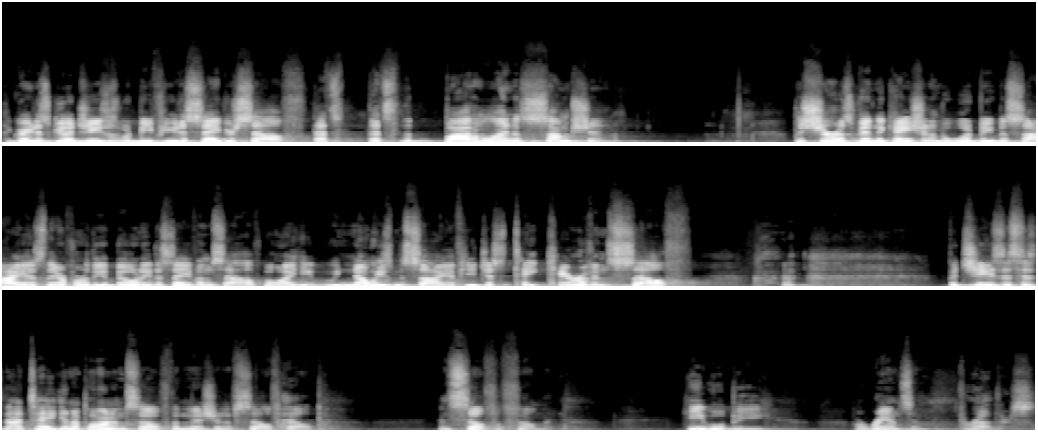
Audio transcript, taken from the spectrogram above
The greatest good, Jesus, would be for you to save yourself. That's, that's the bottom line assumption. The surest vindication of a would be Messiah is therefore the ability to save himself. Boy, he, we know he's Messiah if he just take care of himself. but Jesus has not taken upon himself the mission of self help and self fulfillment. He will be a ransom for others.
